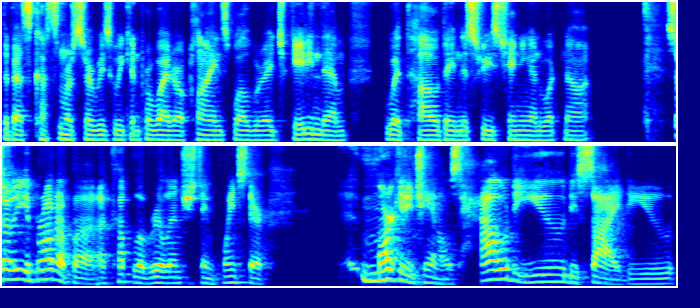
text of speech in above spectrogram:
the best customer service we can provide our clients while we're educating them with how the industry is changing and whatnot so you brought up a, a, couple of real interesting points there. Marketing channels. How do you decide? Do you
